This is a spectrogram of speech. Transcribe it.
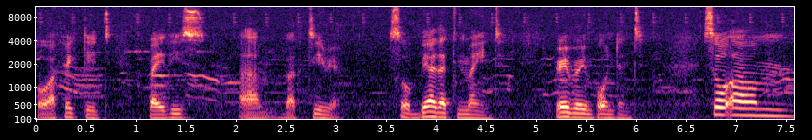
or affected by this um, bacteria. So bear that in mind. Very very important. So um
